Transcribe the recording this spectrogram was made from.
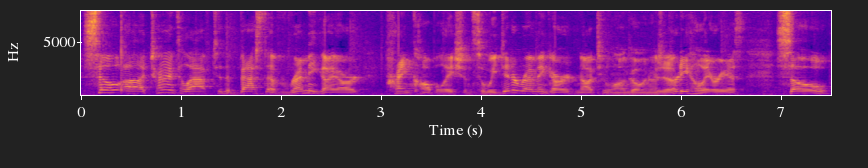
So, uh, try not to laugh to the best of Rémi Gaillard prank compilation. So we did a Rémi Gaillard not too long ago, and it was Yep. pretty hilarious. So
